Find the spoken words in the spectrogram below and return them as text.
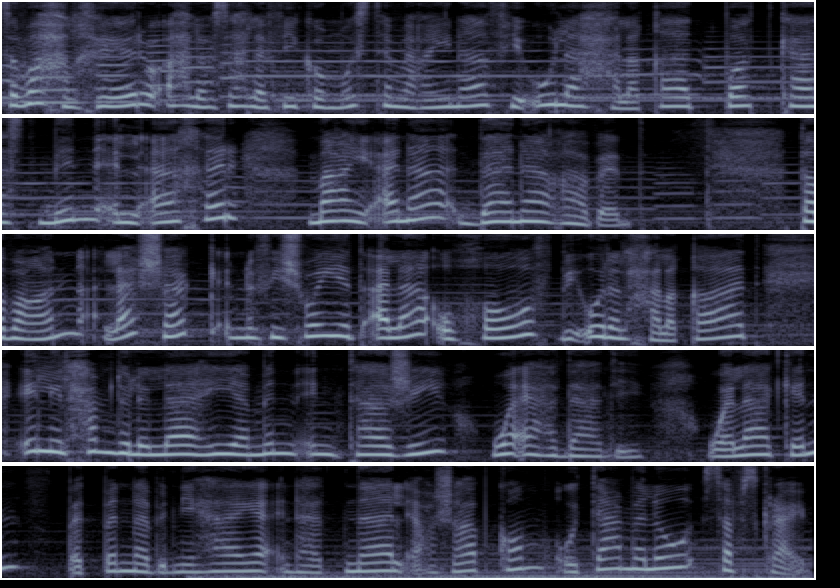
صباح الخير وأهلا وسهلا فيكم مستمعينا في أولى حلقات بودكاست من الآخر معي أنا دانا عابد. طبعا لا شك إنه في شوية قلق وخوف بأولى الحلقات اللي الحمد لله هي من إنتاجي وإعدادي ولكن بتمنى بالنهاية إنها تنال إعجابكم وتعملوا سبسكرايب.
